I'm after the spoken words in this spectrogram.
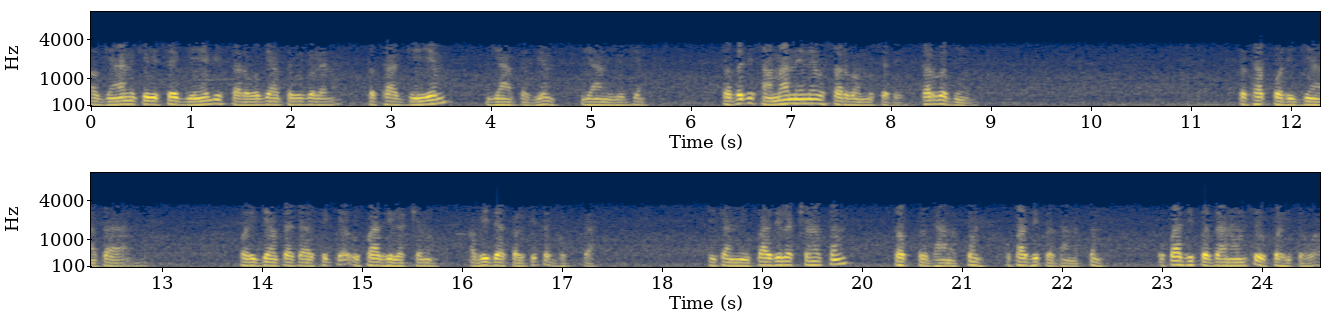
और ज्ञान के विषय ज्ञ भी सर्व ज्ञातव्य को लेना तथा ज्ञेयम ज्ञातव्यम, ज्ञान योग्यम। तदपि सामान्य ने सर्वम उचते सर्वज्ञ तथा परिज्ञाता। परिज्ञाता का अर्थ क्या? उपाधि लक्षण अभिद्या कल्पित भोक्ता। टीका में उपाधि लक्षणत्म तत्प्रधानत्म उपाधि प्रधानत्म उपाधि प्रधान होने से उपहित हुआ।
